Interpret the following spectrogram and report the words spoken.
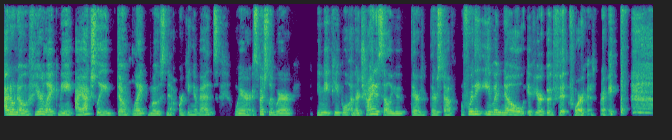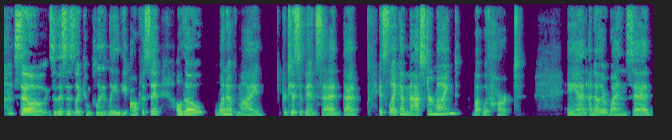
I don't know if you're like me, I actually don't like most networking events where, especially where you meet people and they're trying to sell you their their stuff before they even know if you're a good fit for it right? So so this is like completely the opposite. Although one of my participants said that it's like a mastermind but with heart. And another one said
